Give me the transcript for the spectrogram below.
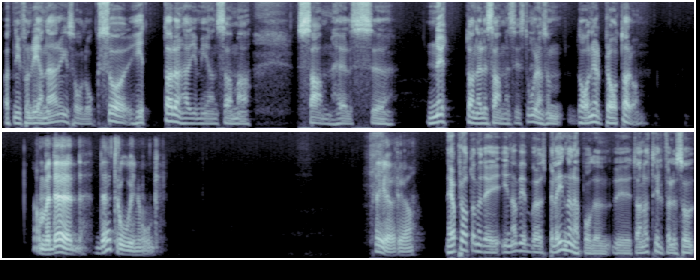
att ni från rennäringshåll också hittar hitta den här gemensamma samhällsnyttan eller samhällshistorien som Daniel pratar om? Ja, men det, det tror jag nog. Det gör jag. När jag pratade med dig innan vi började spela in den här podden vid ett annat tillfälle så,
